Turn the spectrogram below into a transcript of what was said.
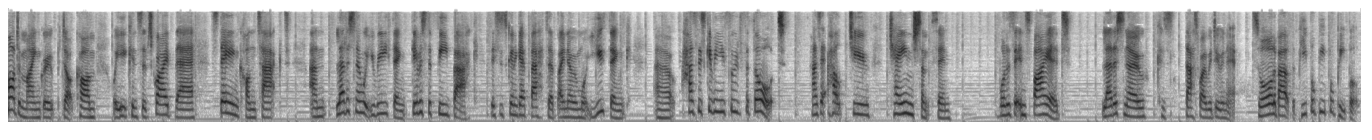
modernmindgroup.com where you can subscribe there, stay in contact, and let us know what you really think. Give us the feedback. This is going to get better by knowing what you think. Uh, has this given you food for thought? Has it helped you change something? What has it inspired? Let us know because that's why we're doing it. It's all about the people, people, people.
